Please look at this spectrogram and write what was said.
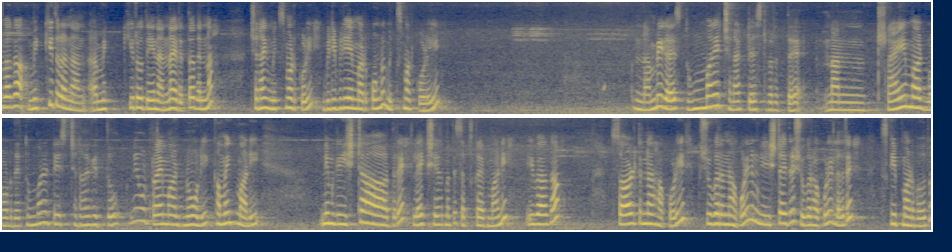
ಇವಾಗ ಮಿಕ್ಕಿದ್ರ ನಾನು ಮಿಕ್ಕಿರೋದೇನು ಅನ್ನ ಇರುತ್ತೆ ಅದನ್ನು ಚೆನ್ನಾಗಿ ಮಿಕ್ಸ್ ಮಾಡ್ಕೊಳ್ಳಿ. ಬಿಡಿ ಬಿಡಿ ಮಾಡಿಕೊಂಡು ಮಿಕ್ಸ್ ಮಾಡ್ಕೊಳ್ಳಿ. ನಂಬಿ ಗೈಸ್ ತುಂಬಾ ಚೆನ್ನಾಗಿ ಟೇಸ್ಟ್ ಬರುತ್ತೆ. ನಾನು ಟ್ರೈ ಮಾಡಿ ನೋಡಿದೆ. ತುಂಬಾ ಟೇಸ್ಟ್ ಚೆನ್ನಾಗಿತ್ತು. ನೀವು ಟ್ರೈ ಮಾಡಿ ನೋಡಿ, ಕಮೆಂಟ್ ಮಾಡಿ. ನಿಮಗೆ ಇಷ್ಟ ಆದರೆ ಲೈಕ್, ಶೇರ್ ಮತ್ತು ಸಬ್ಸ್ಕ್ರೈಬ್ ಮಾಡಿ. ಇವಾಗ ಸಾಲ್ಟನ್ನ ಹಾಕ್ಕೊಳ್ಳಿ ಶುಗರನ್ನು ಹಾಕ್ಕೊಳ್ಳಿ ನಿಮಗೆ ಇಷ್ಟ ಇದ್ದರೆ ಶುಗರ್ ಹಾಕ್ಕೊಡಿ, ಇಲ್ಲಾದರೆ ಸ್ಕಿಪ್ ಮಾಡ್ಬೋದು.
